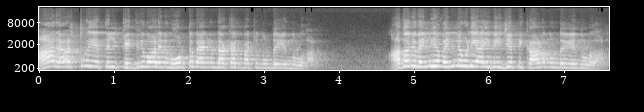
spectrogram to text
ആ രാഷ്ട്രീയത്തിൽ കെജ്രിവാളിന് വോട്ട് ബാങ്ക് ഉണ്ടാക്കാൻ പറ്റുന്നുണ്ട് എന്നുള്ളതാണ്. അതൊരു വലിയ വെല്ലുവിളിയായി ബി ജെ പി കാണുന്നുണ്ട് എന്നുള്ളതാണ്.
